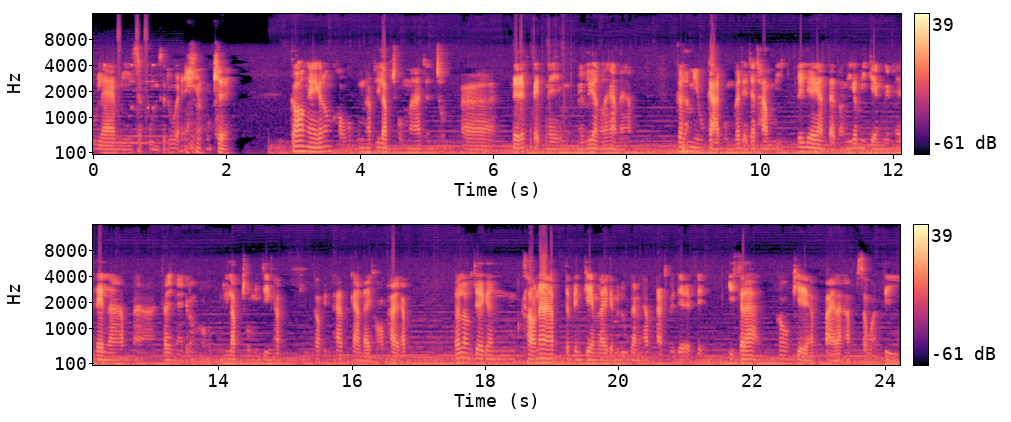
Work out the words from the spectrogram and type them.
ดูแลมีสกุลซะด้วย โอเค ก็ไงก็ต้องขอขอบคุณครับที่รับชมมาจนจบเอ่อเดเรฟเฟกในในเรื่องแล้วกันนะครับ ก็ถ้ามีโอกาสผมก็เดี๋ยวจะทำอีกเรื่อยๆกัน แต่ตอนนี้ก็มีเกมอื่นให้เล่นแล้วครับก็ยังไงก็ต้องขอขอบคุณที่รับชมจริงๆครับ ก็เป็นพลาดการใดขออภัยครับ แล้วเราเจอกันคราวหน้าครับ จะเป็นเกมอะไรเดี๋ยวมาดูกันครับ อาจจะเป็นเดเรฟเฟกอีกก็ได้ ก็โอเคครับ ไปแล้วครับ สวัสดี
